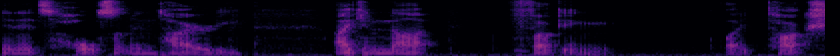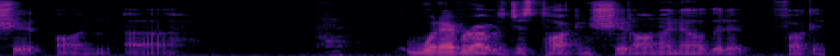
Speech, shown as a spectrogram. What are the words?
in its wholesome entirety. I cannot fucking like talk shit on uh whatever I was just talking shit on. I know that it fucking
